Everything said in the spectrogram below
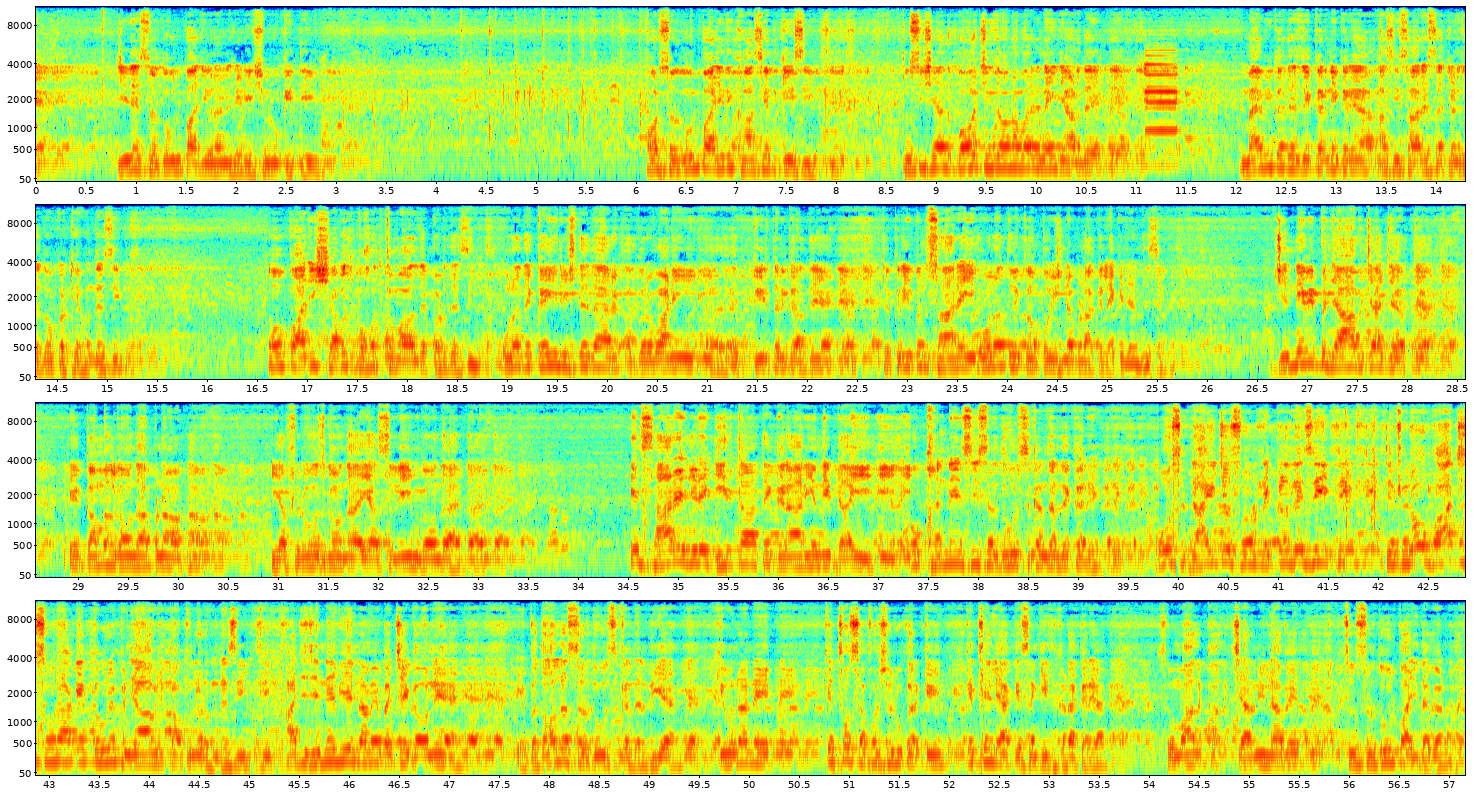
ਜਿਹਦੇ ਸਰਦੂਲ ਭਾਜੀ ਉਹਨਾਂ ਨੇ ਜਿਹੜੀ ਸ਼ੁਰੂ ਕੀਤੀ। ਔਰ ਸਰਦੂਲ ਭਾਜੀ ਦੀ ਖਾਸੀਅਤ ਕੀ ਸੀ? ਤੁਸੀਂ ਸ਼ਾਇਦ ਬਹੁਤ ਚੀਜ਼ਾਂ ਉਹਨਾਂ ਬਾਰੇ ਨਹੀਂ ਜਾਣਦੇ। ਮੈਂ ਵੀ ਕਦੇ ਜ਼ਿਕਰ ਨਹੀਂ ਕਰਿਆ, ਅਸੀਂ ਸਾਰੇ ਸੱਜਣ ਜਦੋਂ ਇਕੱਠੇ ਹੁੰਦੇ ਸੀ। ਉਹ ਭਾਜੀ ਸ਼ਬਦ ਬਹੁਤ ਕਮਾਲ ਦੇ ਪੜ੍ਹਦੇ ਸੀ। ਉਹਨਾਂ ਦੇ ਕਈ ਰਿਸ਼ਤੇਦਾਰ ਗੁਰਬਾਣੀ ਕੀਰਤਨ ਕਰਦੇ ਆ। ਤਕਰੀਬਨ ਸਾਰੇ ਹੀ ਉਹਨਾਂ ਤੋਂ ਹੀ ਕੰਪੋਜੀਸ਼ਨ ਬਣਾ ਕੇ ਲੈ ਕੇ ਜਾਂਦੇ ਸੀ। ਜਿੰਨੀ ਵੀ ਪੰਜਾਬ 'ਚ ਅੱਜ ਇਹ ਕਮਲ ਗਾਉਂਦਾ ਆਪਣਾ, ਜਾਂ ਫਿਰੋਜ਼ ਗਾਉਂਦਾ, ਜਾਂ ਸਲੀਮ ਗਾਉਂਦਾ ਇਹ ਸਾਰੇ ਜਿਹੜੇ ਗੀਤਾਂ ਤੇ ਗਰਾਰੀਆਂ ਦੀ ਡਾਈ, ਉਹ ਖੰਨੇ ਸੀ ਸਰਦੂਲ ਸਿਕੰਦਰ ਦੇ ਘਰੇ। ਉਸ ਡਾਈ ਚੋਂ ਸੁਰ ਨਿਕਲਦੇ ਸੀ ਤੇ ਫਿਰ ਉਹ ਬਾਅਦ ਚ ਸੁਰ ਆ ਕੇ ਪੂਰੇ ਪੰਜਾਬ 'ਚ ਪਪੂਲਰ ਹੁੰਦੇ ਸੀ। ਅੱਜ ਜਿੰਨੇ ਵੀ ਇਹ ਨਵੇਂ ਬੱਚੇ ਗਾਉਨੇ ਆ, ਇਹ ਬਦੌਲਤ ਸਰਦੂਲ ਸਿਕੰਦਰ ਦੀ ਹੈ ਕਿ ਉਹਨਾਂ ਨੇ ਕਿੱਥੋਂ ਸਫ਼ਰ ਸ਼ੁਰੂ ਕਰਕੇ ਕਿੱਥੇ ਲਿਆ ਕੇ ਸੰਗੀਤ ਖੜਾ ਕਰਿਆ। ਸੋ ਮਾਲਕ ਚਰਨੀ ਲਾਵੇ, ਸੋ ਸਰਦੂਲ ਭਾਜੀ ਦਾ ਗਾਣਾ।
